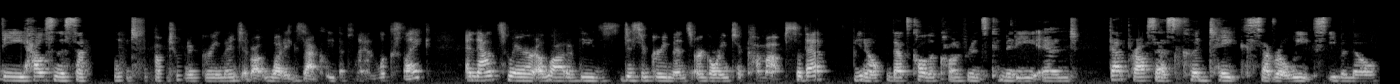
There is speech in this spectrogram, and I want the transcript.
the House and the Senate need to come to an agreement about what exactly the plan looks like. And that's where a lot of these disagreements are going to come up. So that, you know, that's called a conference committee. And that process could take several weeks, even though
